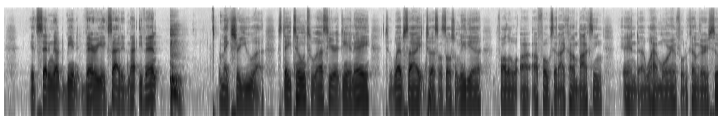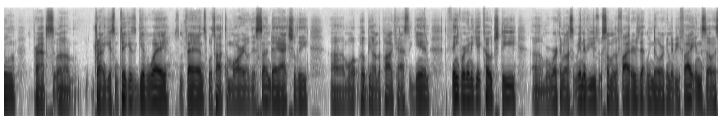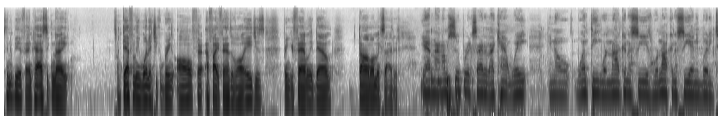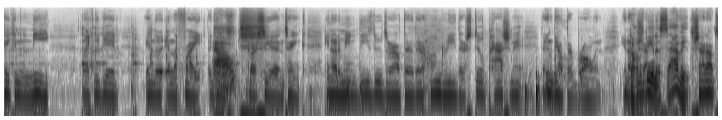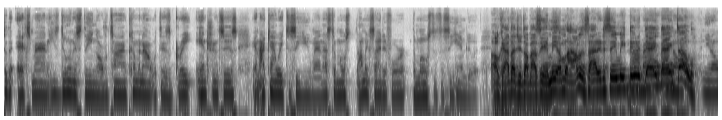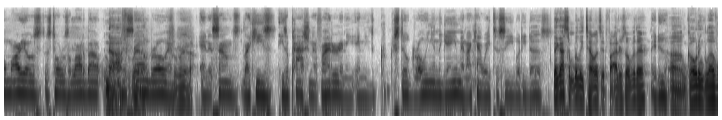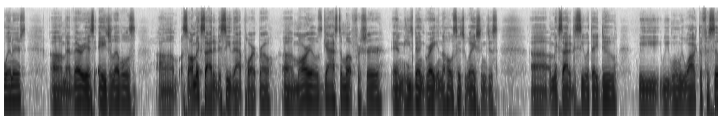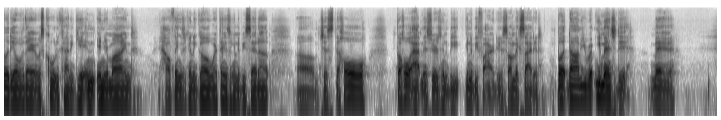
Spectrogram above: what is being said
It's setting up to be a very excited event. Make sure you uh, stay tuned to us here at DNA, to the website, to us on social media. Follow our, our folks at Icon Boxing, and uh, we'll have more info to come very soon. Perhaps um, trying to get some tickets to give away, some fans. We'll talk to Mario this Sunday. Actually, um, we'll, he'll be on the podcast again. I think we're going to get Coach D. Um, we're working on some interviews with some of the fighters that we know are going to be fighting. So it's going to be a fantastic night. Definitely one that you can bring all fa- uh, fight fans of all ages. Bring your family down. Dom, I'm excited. Yeah, man, I'm super excited. I can't wait. You know, one thing we're not gonna see is we're not gonna see anybody taking the knee like we did in the in the fight against Ouch. Garcia and Tank. You know what I mean? These dudes are out there. They're hungry. They're still passionate. They're gonna be out there brawling. You know, Dom's shout, being a savage. shout out to the X Man. He's doing his thing all the time, coming out with his great entrances, and I can't wait to see you, man. That's the most I'm excited for. The most is to see him do it. Okay, I thought you were talking about seeing me. I'm like, I'm excited to see me do Nah, the man, dang dang you know, toe. You know, Mario's has told us a lot about, Nah, his for real. son, bro, and For real. and it sounds like he's he's a passionate fighter, and he and he's gr- still growing in the game, and I can't wait to see what he does. They got some really talented fighters over there. They do. um, Golden Glove winners um, at various age levels. Um, so I'm excited to see that part, bro. Uh, Mario's gassed him up for sure, and he's been great in the whole situation. Just uh, I'm excited to see what they do. We we when we walked the facility over there, it was cool to kind of get in, in your mind how things are going to go, where things are going to be set up. Um, just the whole the whole atmosphere is going to be going to be fire, dude. So I'm excited. But Dom, you you mentioned it, man.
